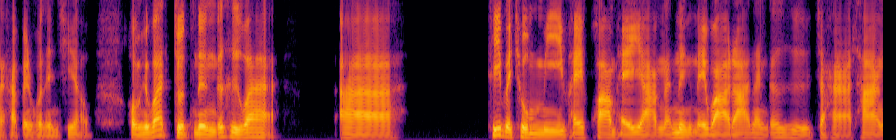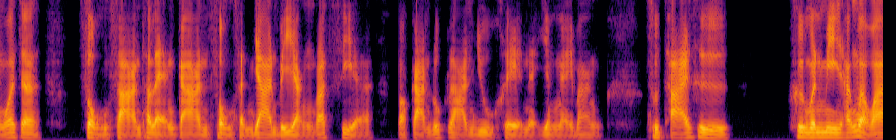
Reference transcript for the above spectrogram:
นะครับเป็น potential ผมคิดว่าจุดหนึ่งก็คือว่าที่ประชุมมีความพยายามนะหนึ่งในวาระนั้นก็คือจะหาทางว่าจะส่งสารแถลงการส่งสัญญาณไปยังรัสเซียต่อการลุกรานยูเครนเนี่ยยังไงบ้าง สุดท้ายคือ คือมันมีทั้งแบบว่า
